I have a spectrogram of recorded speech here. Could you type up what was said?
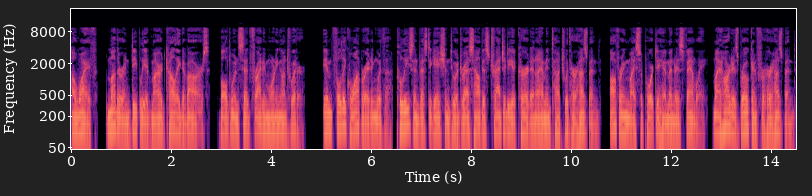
A wife, mother and deeply admired colleague of ours, Baldwin said Friday morning on Twitter. I'm fully cooperating with the police investigation to address how this tragedy occurred and I am in touch with her husband, offering my support to him and his family. My heart is broken for her husband,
